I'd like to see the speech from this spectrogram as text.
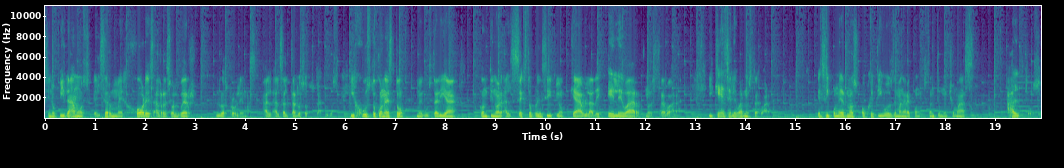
sino pidamos el ser mejores al resolver los problemas, al, saltar los obstáculos. Y justo con esto me gustaría continuar al sexto principio que habla de elevar nuestra vara. ¿Y qué es elevar nuestra vara? Es el ponernos objetivos de manera constante mucho más altos.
